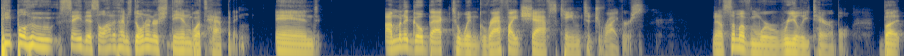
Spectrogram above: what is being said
people who say this a lot of times don't understand what's happening. And I'm going to go back to when graphite shafts came to drivers. Now, some of them were really terrible, but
